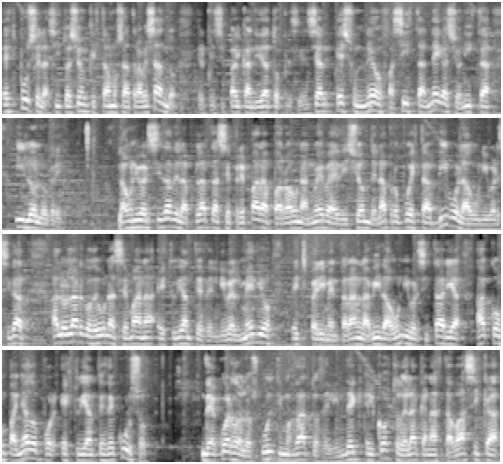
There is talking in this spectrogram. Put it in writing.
expuse la situación que estamos atravesando. El principal candidato presidencial es un neofascista negacionista y lo logré. La Universidad de La Plata se prepara para una nueva edición de la propuesta Vivo la Universidad. A lo largo de una semana, estudiantes del nivel medio experimentarán la vida universitaria acompañado por estudiantes de curso. De acuerdo a los últimos datos del INDEC, el costo de la canasta básica,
